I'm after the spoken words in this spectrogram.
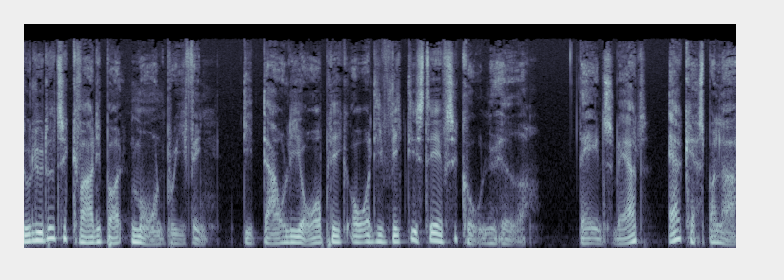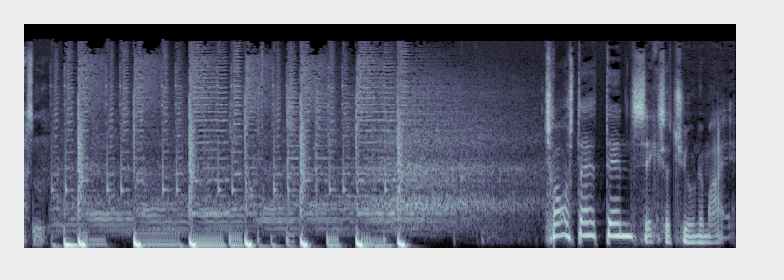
Du lytter til Kvartibolt Morgenbriefing. Dit daglige overblik over de vigtigste FCK-nyheder. Dagens vært er Kasper Larsen. Torsdag den 26. maj.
